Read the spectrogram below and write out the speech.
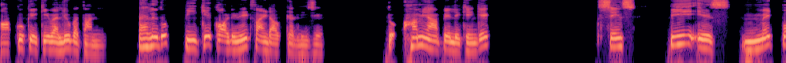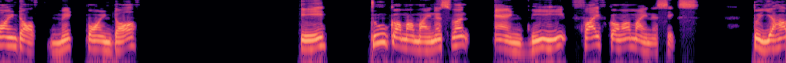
आपको के की वैल्यू बतानी है। पहले तो पी के कोऑर्डिनेट फाइंड आउट कर लीजिए। तो हम यहाँ पे लिखेंगे since P is mid point of mid point of A two comma minus one and B five comma minus six तो यहाँ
